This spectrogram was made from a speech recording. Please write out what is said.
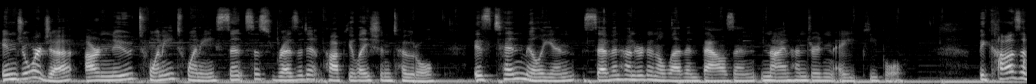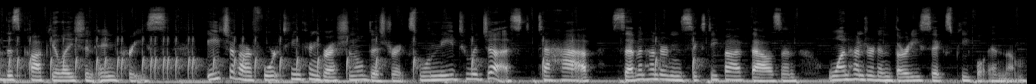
In Georgia, our new 2020 census resident population total is 10,711,908 people. Because of this population increase, each of our 14 congressional districts will need to adjust to have 765,136 people in them.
